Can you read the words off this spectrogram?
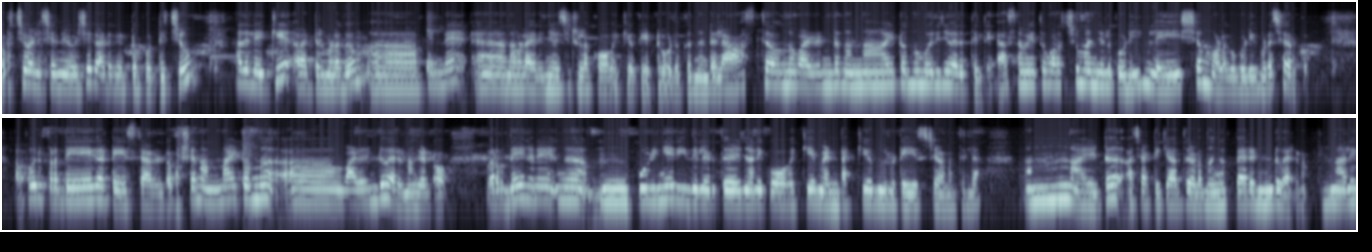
കുറച്ച് വെളിച്ചെണ്ണ ഒഴിച്ച് കടുകിട്ട് പൊട്ടിച്ചു. അതിലേക്ക് വറ്റൽമുളകും പിന്നെ നമ്മൾ അരിഞ്ഞു വെച്ചിട്ടുള്ള കോവയ്ക്കൊക്കെ ഇട്ട് കൊടുക്കുന്നുണ്ട്. ലാസ്റ്റ് അതൊന്ന് വഴണ്ട് നന്നായിട്ടൊന്ന് മുരിഞ്ഞ് വരത്തില്ലേ? ആ സമയത്ത് കുറച്ച് മഞ്ഞൾ പൊടിയും ലേശം മുളക് പൊടിയും കൂടെ ചേർക്കും. അപ്പോൾ ഒരു പ്രത്യേക ടേസ്റ്റാണ് കേട്ടോ പക്ഷേ നന്നായിട്ടൊന്ന് വഴണ്ട് വരണം കേട്ടോ. വെറുതെ ഇങ്ങനെ അങ്ങ് പുഴുങ്ങിയ രീതിയിൽ എടുത്തു കഴിഞ്ഞാൽ ഈ കോവയ്ക്കയും വെണ്ടയ്ക്കയും ഒന്നും ഒരു ടേസ്റ്റ് കാണത്തില്ല. നന്നായിട്ട് ആ ചട്ടിക്കകത്ത് കിടന്നങ്ങ് പെരണ്ട് വരണം. എന്നാലേ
